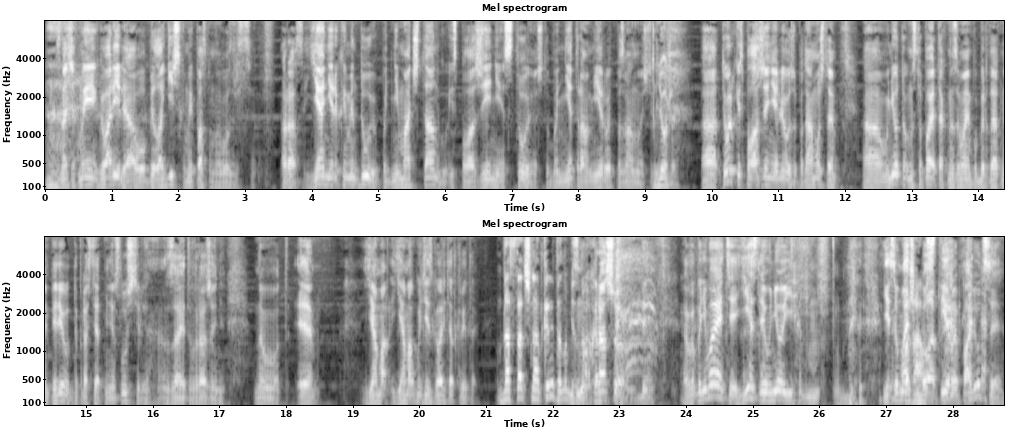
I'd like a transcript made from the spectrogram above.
Значит, мы говорили о биологическом и паспортном возрасте. Раз. Я не рекомендую поднимать штангу из положения стоя, чтобы не травмировать позвоночник. Лежа. А, Только из положения лежа, потому что а, у него только наступает так называемый пубертатный период, да простят меня слушатели за это выражение. Ну вот, э, я, я могу здесь говорить открыто. Достаточно открыто, но без Ну, мата. хорошо. Вы понимаете, если у него, если у мальчика Пожалуйста. была первая полюция,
